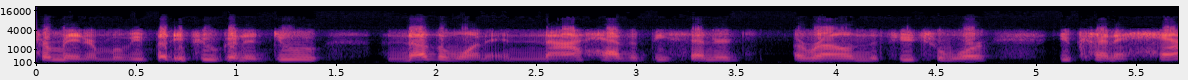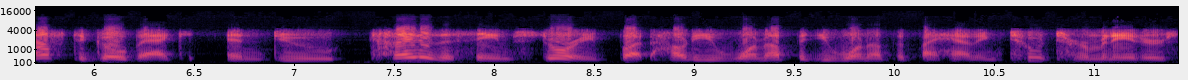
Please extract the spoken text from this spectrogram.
Terminator movie. But if you were going to do another one and not have it be centered around the future war, you kind of have to go back and do kind of the same story. But how do you one up it? You one up it by having two Terminators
